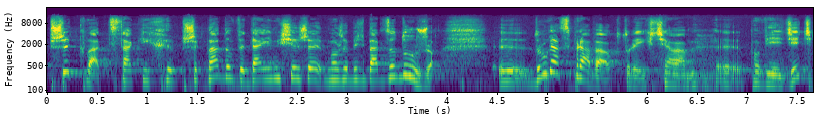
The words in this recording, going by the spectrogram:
przykład. Takich przykładów wydaje mi się, że może być bardzo dużo. Druga sprawa, o której chciałam powiedzieć,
